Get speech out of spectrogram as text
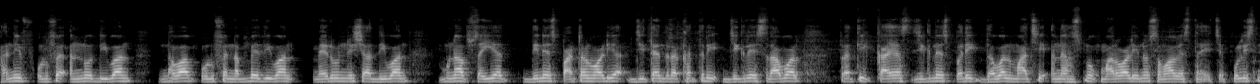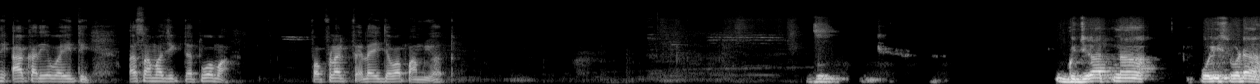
હનીફ ઉર્ફે અન્નુ દિવાન, નવાબ ઉર્ફે નબ્બે દિવાન મેરુનિશા દિવાન, મુનાફ સૈયદ, દિનેશ પાટણવાડિયા, જીતેન્દ્ર ખત્રી, જિગ્નેશ રાવળ, પ્રતિક કાયસ, જિગ્નેશ પરીખ, ધવલ માછી અને હસમુખ મારવાડીનો સમાવેશ થાય છે. પોલીસની આ કાર્યવાહીથી અસામાજિક તત્વોમાં ફફડાટ ફેલાઈ જવા પામ્યો હતો. ગુજરાતના પોલીસ વડા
